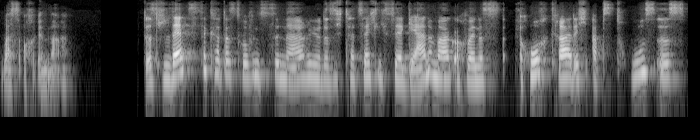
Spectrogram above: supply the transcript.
was auch immer. Das letzte Katastrophenszenario, das ich tatsächlich sehr gerne mag, auch wenn es hochgradig abstrus ist,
